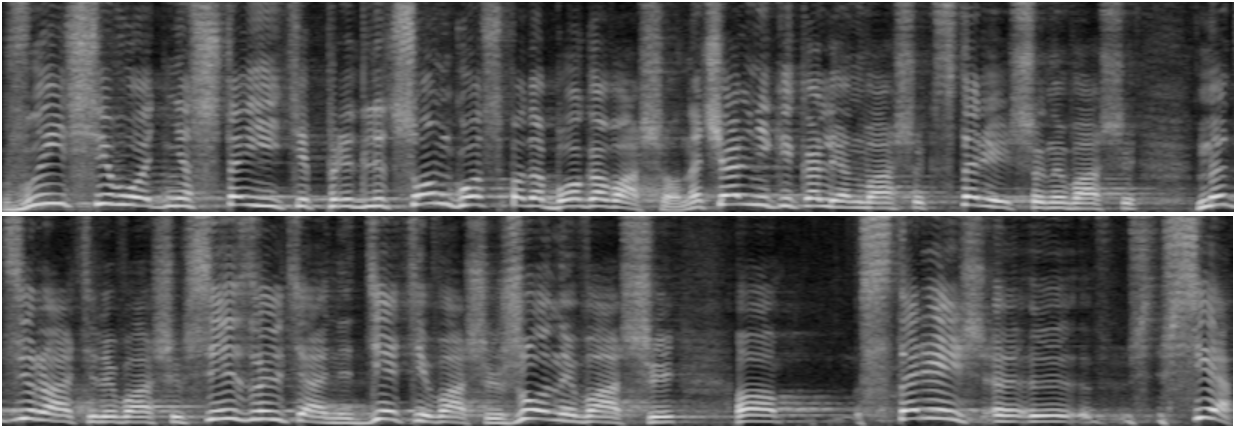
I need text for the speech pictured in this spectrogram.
Вы сегодня стоите пред лицом Господа Бога вашего, начальники колен ваших, старейшины ваши, надзиратели ваши, все израильтяне, дети ваши, жены ваши, э, старейш, э, э, все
